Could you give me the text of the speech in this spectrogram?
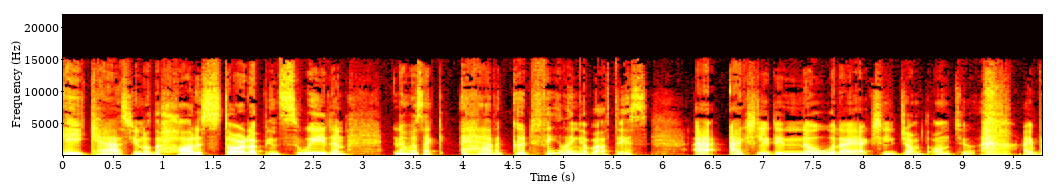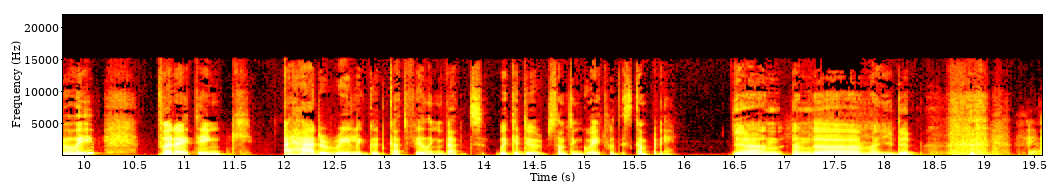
Acast, you know, the hottest startup in Sweden. And I was like, I have a good feeling about this. I actually didn't know what I actually jumped onto, I believe. But I think I had a really good gut feeling that we could do something great with this company. Yeah, and and um, and you did. yeah,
